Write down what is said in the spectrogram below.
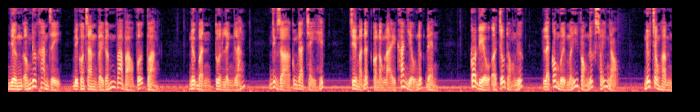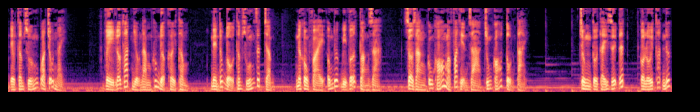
Nhưng ống nước han gì bị con chăn vảy gấm va vào vỡ toang. Nước bẩn tuôn lênh láng, nhưng giờ cũng đã chảy hết. Trên mặt đất còn đọng lại khá nhiều nước đen. Có điều ở chỗ đọng nước lại có mười mấy vòng nước xoáy nhỏ. Nước trong hầm đều thấm xuống qua chỗ này. Vì lỗ thoát nhiều năm không được khơi thông, nên tốc độ thấm xuống rất chậm. Nếu không phải ống nước bị vỡ toang ra, sợ rằng cũng khó mà phát hiện ra chúng có tồn tại. Chúng tôi thấy dưới đất có lối thoát nước,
